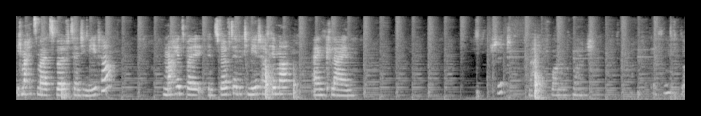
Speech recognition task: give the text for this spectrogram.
Ich mache jetzt mal 12 cm und mache jetzt bei den 12 cm immer einen kleinen Shit. Ich mache hier vorne nochmal nicht. So.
